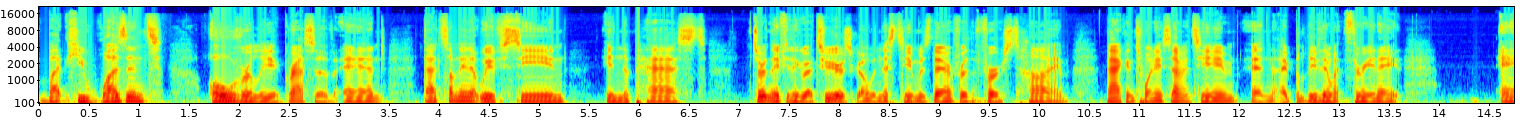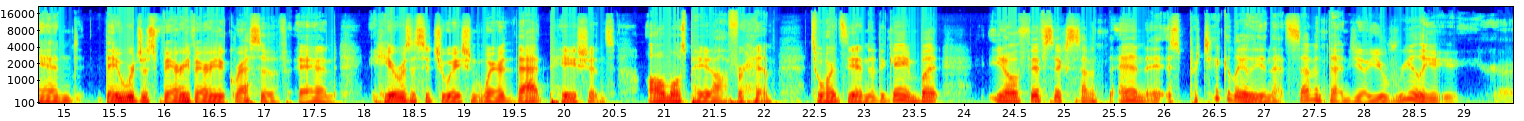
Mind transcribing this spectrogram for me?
But he wasn't overly aggressive. And that's something that we've seen in the past. Certainly, if you think about two years ago when this team was there for the first time back in 2017, and I believe they went three and eight, and they were just very, very aggressive. And here was a situation where that patience almost paid off for him towards the end of the game. But you know, fifth, sixth, seventh end is particularly in that seventh end. You know, you really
